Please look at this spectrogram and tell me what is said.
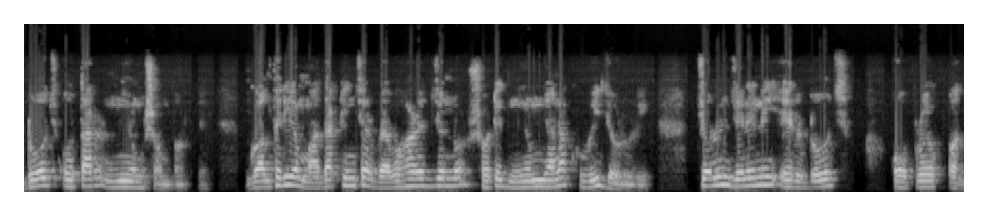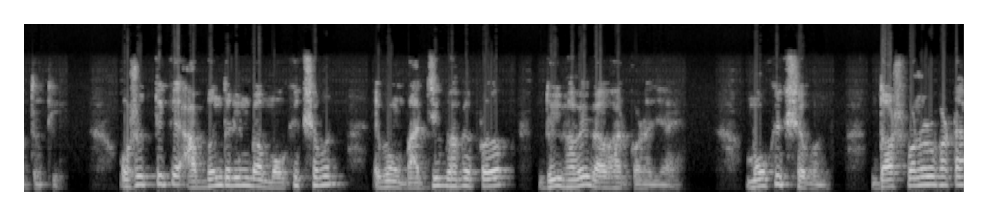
ডোজ ও তার নিয়ম সম্পর্কে। গলতেরিয়া মাদার টিনচার ব্যবহারের জন্য সঠিক নিয়ম জানা খুবই জরুরি। চলুন জেনে নেই এর ডোজ ও প্রয়োগ পদ্ধতি। ওষুধটিকে আভ্যন্তরীণ বা মৌখিক সেবন এবং বাহ্যিকভাবে প্রয়োগ দুইভাবে ব্যবহার করা যায়। মৌখিক সেবন, দশ পনেরো ফোঁটা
